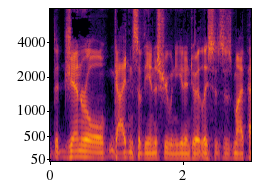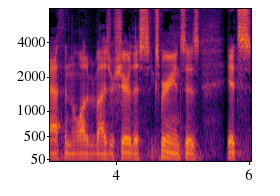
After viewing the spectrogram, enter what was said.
the general guidance of the industry when you get into it, at least this is my path, and a lot of advisors share this experience, is it's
